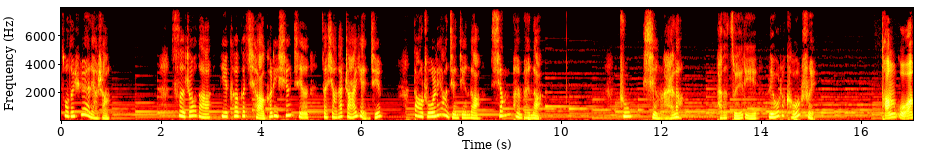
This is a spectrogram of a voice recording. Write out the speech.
做的月亮上。四周的一颗颗巧克力星星在向它眨眼睛，到处亮晶晶的，香喷喷的。猪醒来了，它的嘴里流着口水。糖果，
